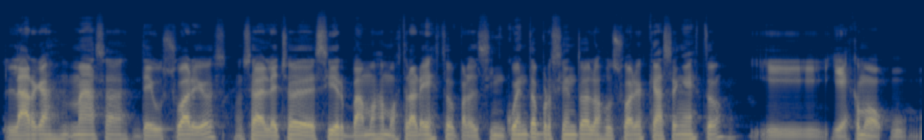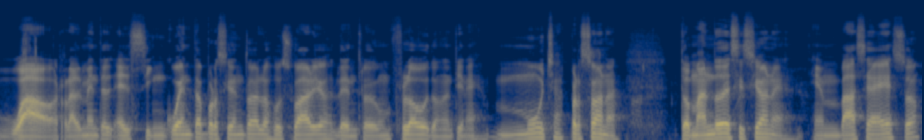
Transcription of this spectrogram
largas masas de usuarios. O sea, el hecho de decir, vamos a mostrar esto para el 50% de los usuarios que hacen esto, y, y es como, wow, realmente el, el 50% de los usuarios dentro de un flow donde tienes muchas personas tomando decisiones en base a eso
